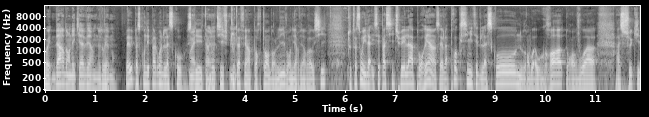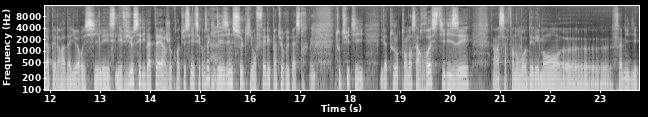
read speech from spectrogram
Oui. D'art dans les cavernes, notamment. Bah oui, parce qu'on n'est pas loin de Lascaux, ce Ouais, qui est un voilà. motif tout Mm. à fait important dans le livre, on y reviendra aussi. De toute façon, il ne s'est pas situé là pour rien, c'est la proximité de Lascaux, nous renvoie aux grottes, nous renvoie à ceux qu'il appellera d'ailleurs aussi les, les vieux célibataires, je crois. Tu sais, c'est comme ça qu'il Ah oui. désigne ceux qui ont fait les peintures rupestres. Oui. Tout de suite, il, il a toujours tendance à restyliser un certain nombre d'éléments euh, familiers.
